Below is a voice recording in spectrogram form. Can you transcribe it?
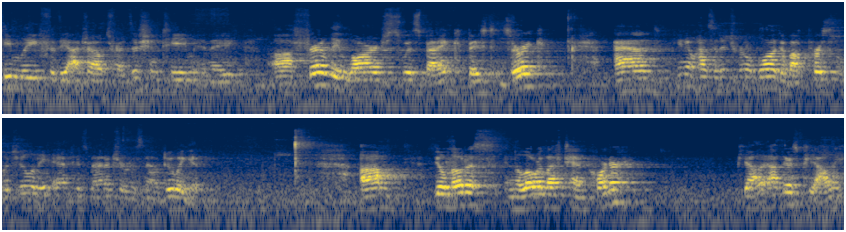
team lead for the Agile Transition team in a uh, fairly large Swiss bank based in Zurich. And he now has an internal blog about personal agility, and his manager is now doing it. Um, you'll notice in the lower left-hand corner, Piali, uh, there's Piali.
